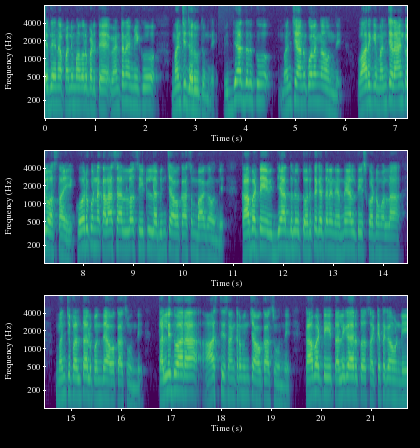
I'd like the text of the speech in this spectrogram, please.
ఏదైనా పని మొదలు పెడితే వెంటనే మీకు మంచి జరుగుతుంది. విద్యార్థులకు మంచి అనుకూలంగా ఉంది. వారికి మంచి ర్యాంకులు వస్తాయి. కోరుకున్న కళాశాలలో సీట్లు లభించే అవకాశం బాగా ఉంది. కాబట్టి విద్యార్థులు త్వరితగతిన నిర్ణయాలు తీసుకోవటం వల్ల మంచి ఫలితాలు పొందే అవకాశం ఉంది. తల్లి ద్వారా ఆస్తి సంక్రమించే అవకాశం ఉంది. కాబట్టి తల్లిగారితో సఖ్యతగా ఉండి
